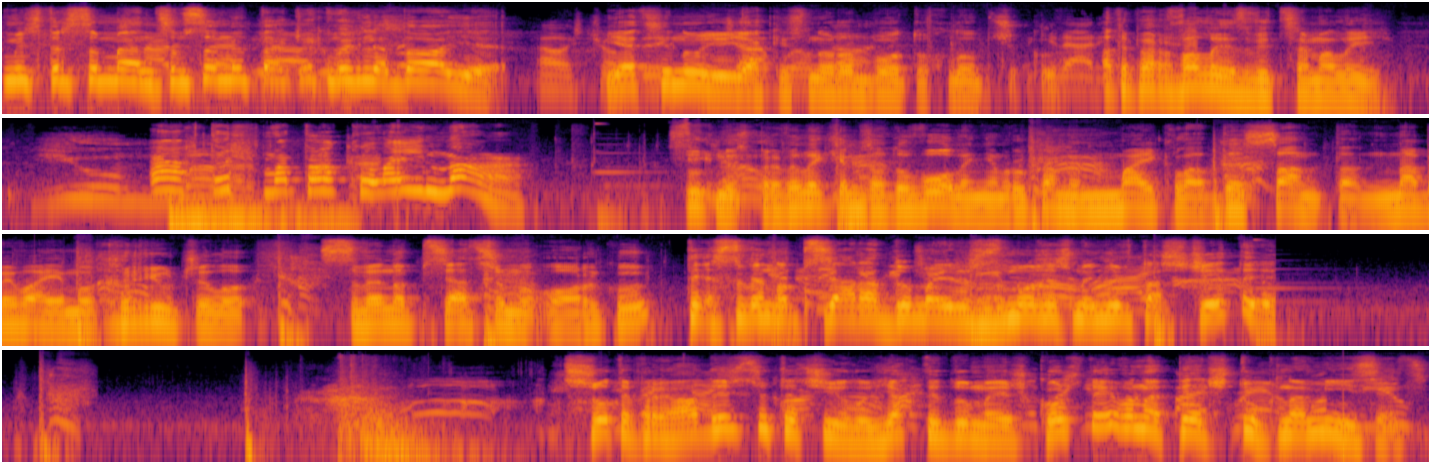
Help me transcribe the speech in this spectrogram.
Містер Семен, це все не так, як виглядає. Я ціную якісну роботу, хлопчику. А тепер вали звідси, малий. Ах ти ж моток лайна! Тут ми з превеликим задоволенням руками Майкла Десанта набиваємо хрючило свинопсячому орку. Ти свинопсяра думаєш, зможеш мені втащити? Що ти пригадуєш цю тачілу? Як ти думаєш, коштує вона 5 штук на місяць?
